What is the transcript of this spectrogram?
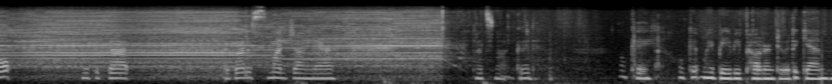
Oh, look at that. I got a smudge on there. That's not good. Okay, we'll get my baby powder and do it again.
